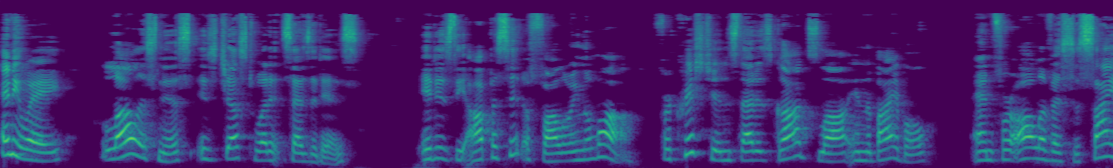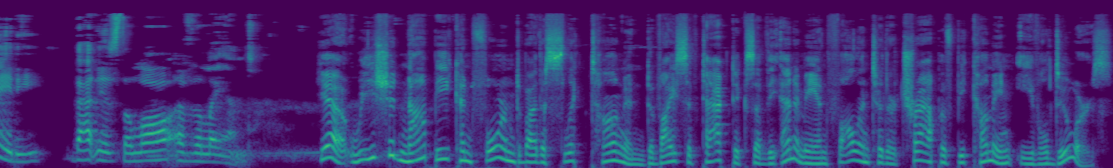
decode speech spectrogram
Anyway, lawlessness is just what it says it is. It is the opposite of following the law. For Christians, that is God's law in the Bible, and for all of a society, that is the law of the land. Yeah, we should not be conformed by the slick tongue and divisive tactics of the enemy and fall into their trap of becoming evildoers.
